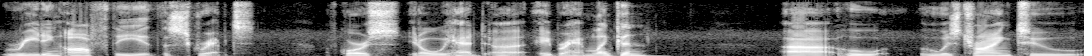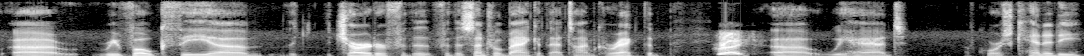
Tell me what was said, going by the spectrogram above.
reading off the the script. Of course, you know we had uh, Abraham Lincoln, uh, who who was trying to uh, revoke the, uh, the, the charter for the for the central bank at that time. Correct. The, right. Uh, we had, of course, Kennedy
